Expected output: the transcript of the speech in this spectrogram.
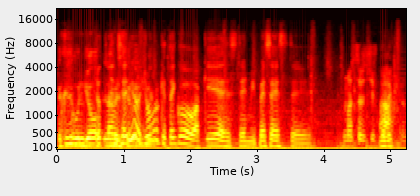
Es que según yo, yo- la ¿En versión serio? Yo original- porque tengo aquí este, en mi PC este... Master Chief Ah. Collection.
